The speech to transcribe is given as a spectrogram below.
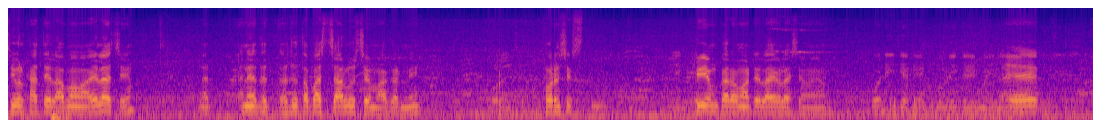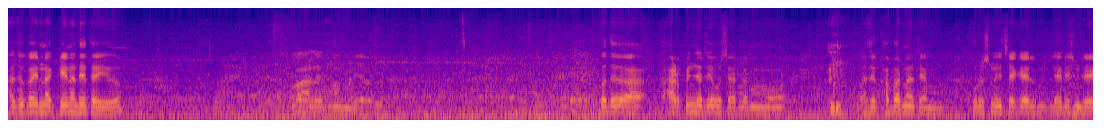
સિવિલ ખાતે લાવવામાં આવેલા છે. અને- હજુ તપાસ ચાલુ છે એમ આગળની ફોરેન્સિક પીએમ કરવા માટે લાવેલા છે અમે કોની છે ડેડ બોડી કઈ મહિલા એ હજુ કંઈ નક્કી નથી થયું. શું હાલતમાં મળી આવ્યું? બધું હાડપિંજર જેવું છે એટલે હજુ ખબર નથી એમ. પુરુષની છે કે લેડીઝની છે?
